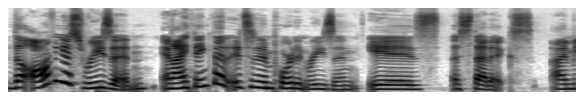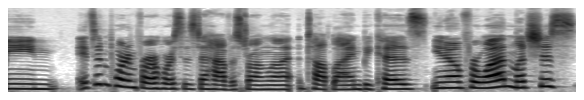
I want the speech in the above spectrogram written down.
the obvious reason, and I think that it's an important reason, is aesthetics. I mean, it's important for our horses to have a strong top line because, you know, for one, let's just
